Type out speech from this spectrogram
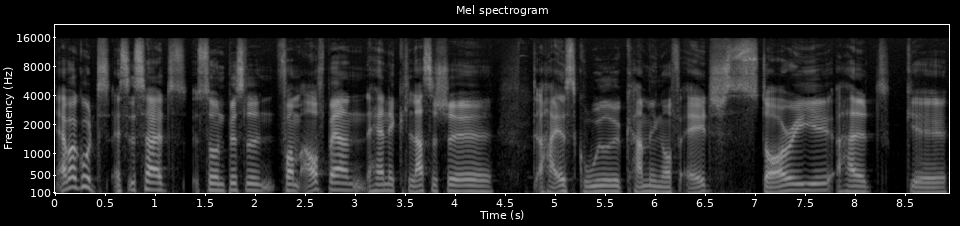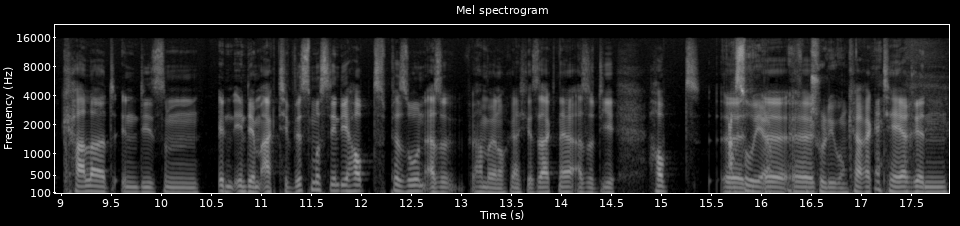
Aber gut, es ist halt so ein bisschen vom Aufbären her eine klassische Highschool Coming of Age Story halt gecolored in diesem, in, in dem Aktivismus, den die Hauptperson, also haben wir noch gar nicht gesagt, ne? Also die Haupt äh, so, ja. äh, Entschuldigung. Charakterin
